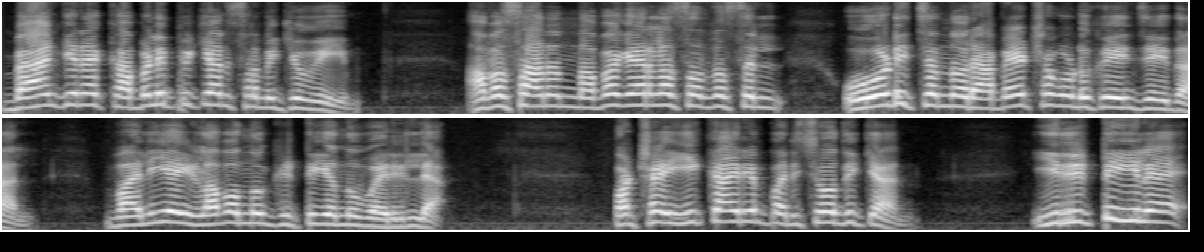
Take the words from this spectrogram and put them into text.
ബാങ്കിനെ കബളിപ്പിക്കാൻ ശ്രമിക്കുകയും അവസാനം നവകേരള സദസ്സിൽ ഓടിച്ചെന്ന ഒരു അപേക്ഷ കൊടുക്കുകയും ചെയ്താൽ വലിയ ഇളവൊന്നും കിട്ടിയെന്ന് വരില്ല. പക്ഷേ ഈ കാര്യം പരിശോധിക്കാൻ ഇരിട്ടിയിലെ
